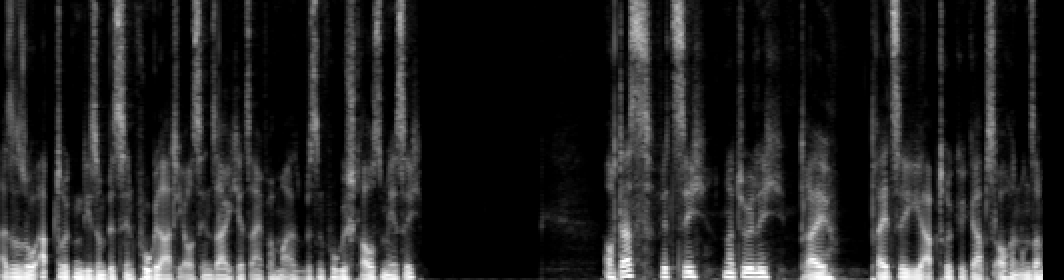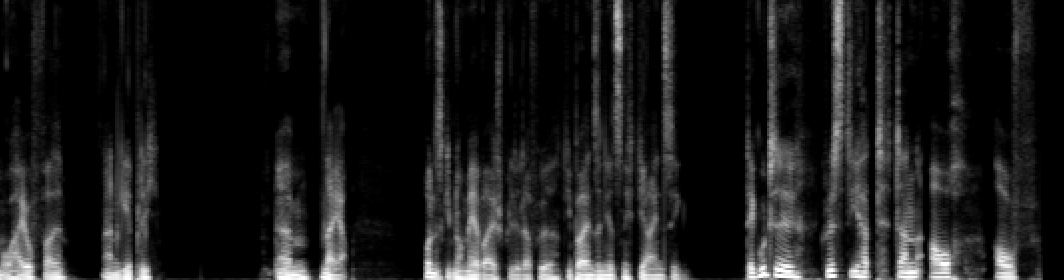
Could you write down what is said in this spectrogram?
Also so Abdrücken, die so ein bisschen vogelartig aussehen, sage ich jetzt einfach mal, also ein bisschen Vogelstrauß-mäßig. Auch das witzig natürlich. Drei dreizähige Abdrücke gab es auch in unserem Ohio-Fall, angeblich. Ähm, naja. Und es gibt noch mehr Beispiele dafür. Die beiden sind jetzt nicht die einzigen. Der gute Christie hat dann auch auf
